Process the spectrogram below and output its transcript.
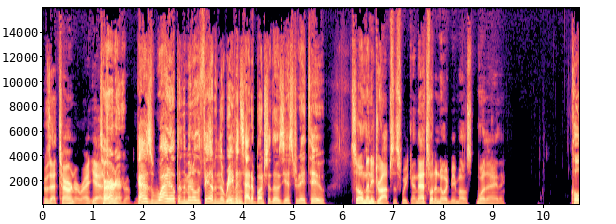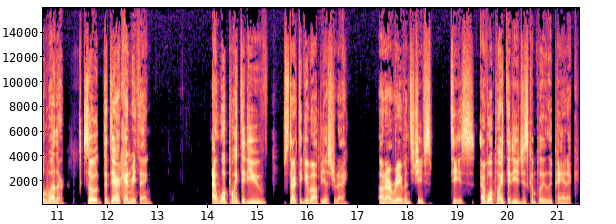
It was that Turner, right? Yeah, Turner. dropped- Guy was wide open in the middle of the field, and the Ravens mm-hmm. had a bunch of those yesterday too. so many drops this weekend. That's what annoyed me most, more than anything. Cold weather. So the Derrick Henry thing. At what point did you start to give up yesterday on our Ravens Chiefs tease? At what point did you just completely panic?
